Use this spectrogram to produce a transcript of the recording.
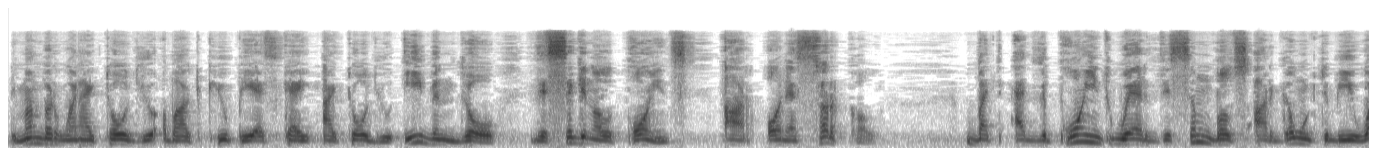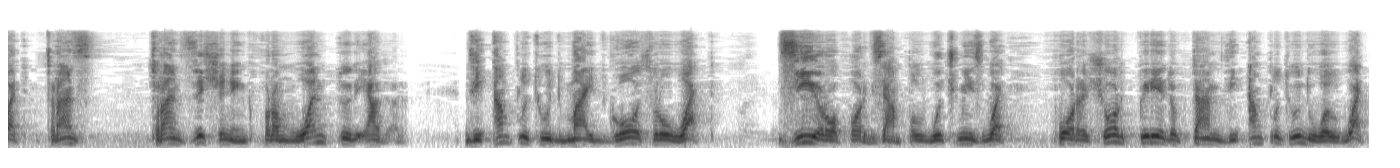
Remember when I told you about QPSK, I told you even though the signal points are on a circle, but at the point where the symbols are going to be what? Trans transitioning from one to the other, the amplitude might go through what? Zero, for example, which means what? For a short period of time, the amplitude will what?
